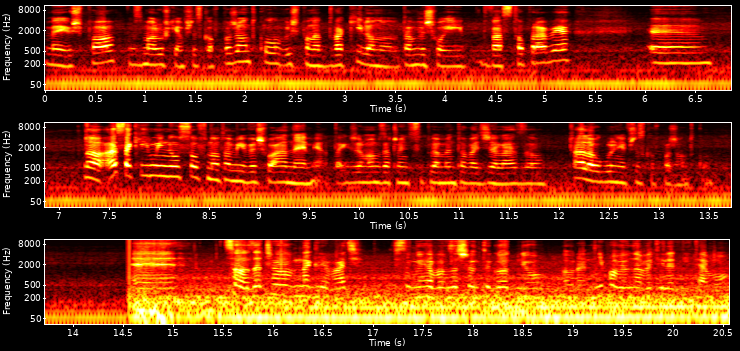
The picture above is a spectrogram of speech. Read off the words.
My już po, z maluszkiem wszystko w porządku, już ponad 2 kilo, no tam wyszło jej 200 prawie. No, a z takich minusów, no to mi wyszła anemia, także mam zacząć suplementować żelazo, ale ogólnie wszystko w porządku. Co, zaczęłam nagrywać, w sumie chyba w zeszłym tygodniu, dobra, nie powiem nawet ile dni temu,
